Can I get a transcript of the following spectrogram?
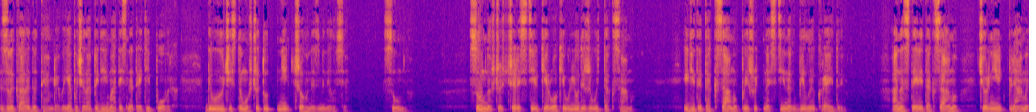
звикали до темряви. Я почала підійматись на третій поверх, дивуючись тому, що тут нічого не змінилося. Сумно. Сумно, що через стільки років люди живуть так само, і діти так само пишуть на стінах білою крейдою, а на стелі так само чорніють плями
